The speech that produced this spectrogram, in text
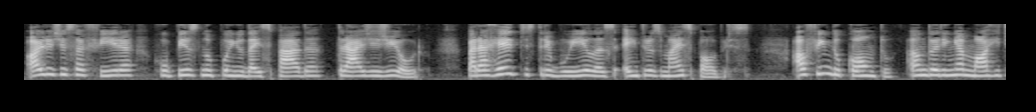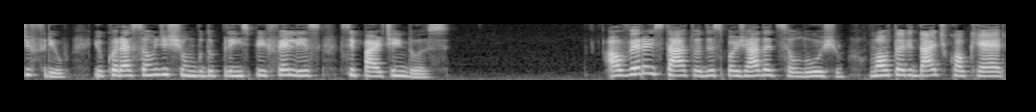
Olhos de safira, rubis no punho da espada, trajes de ouro, para redistribuí-las entre os mais pobres. Ao fim do conto, a andorinha morre de frio e o coração de chumbo do príncipe feliz se parte em dois. Ao ver a estátua despojada de seu luxo, uma autoridade qualquer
